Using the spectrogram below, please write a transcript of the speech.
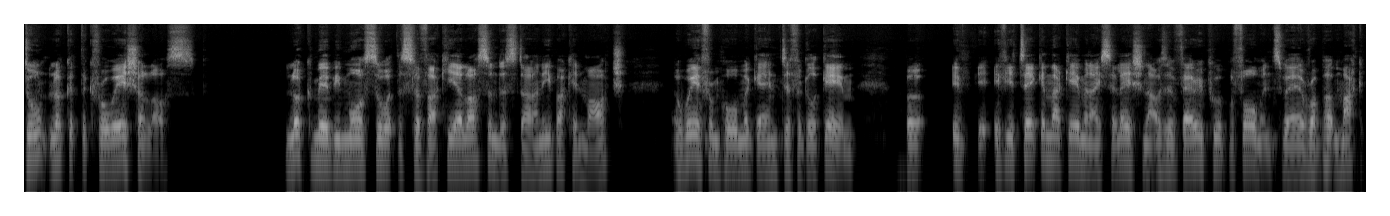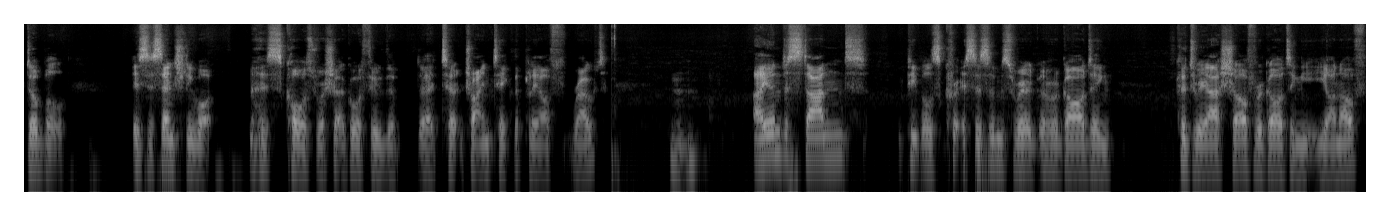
don't look at the Croatia loss. Look maybe more so at the Slovakia loss under Stani back in March. Away from home again, difficult game, but if if you're taking that game in isolation, that was a very poor performance where Robert Mak double is essentially what has caused Russia to go through the uh, to try and take the playoff route. Hmm. I understand people's criticisms re- regarding Kudryashov, regarding Ionov.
